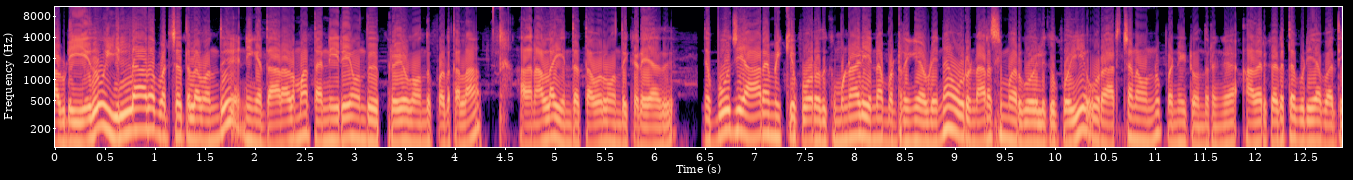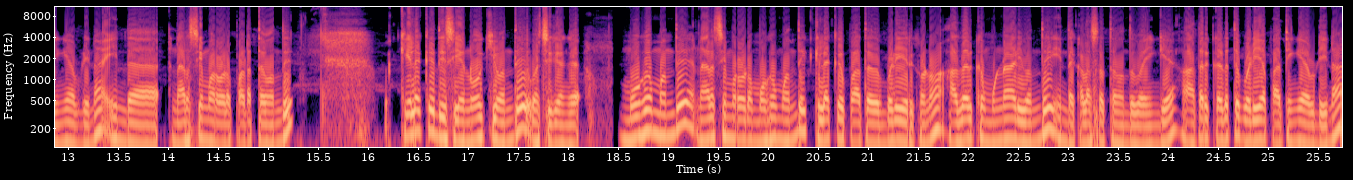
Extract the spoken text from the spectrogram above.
அப்படி எதுவும் இல்லாத பட்சத்தில் வந்து நீங்கள் தாராளமாக தண்ணீரே வந்து பிரயோகம் வந்து படுத்தலாம். அதனால் எந்த தவறும் வந்து கிடையாது. இந்த பூஜை ஆரம்பிக்க போகிறதுக்கு முன்னாடி என்ன பண்ணுறீங்க அப்படின்னா ஒரு நரசிம்மர் கோயிலுக்கு போய் ஒரு அர்ச்சனை ஒன்று பண்ணிட்டு வந்துடுங்க அதற்கு அடுத்தபடியாக பார்த்தீங்க அப்படின்னா இந்த நரசிம்மரோட படத்தை வந்து கிழக்கு திசையை நோக்கி வந்து வச்சுக்கோங்க. முகம் வந்து நரசிம்மரோட முகம் வந்து கிழக்கு பார்த்தபடி இருக்கணும். அதற்கு முன்னாடி வந்து இந்த கலசத்தை வந்து வைங்க. அதற்கு அடுத்தபடியாக பார்த்தீங்க அப்படின்னா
